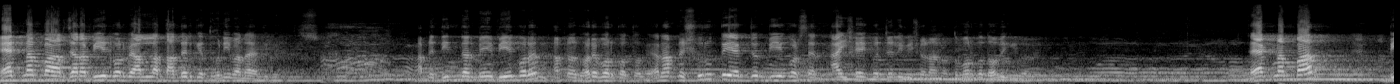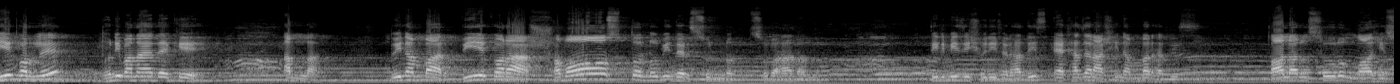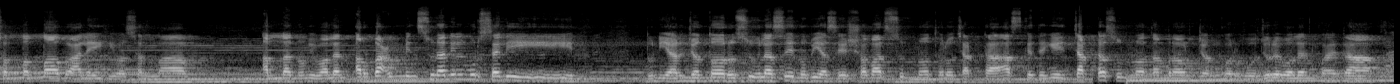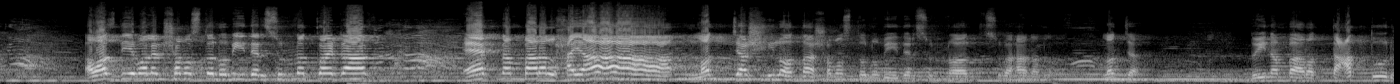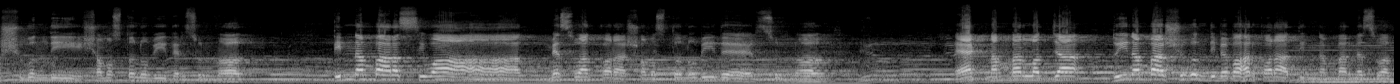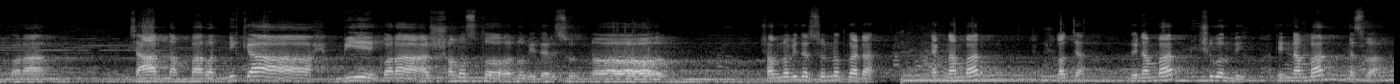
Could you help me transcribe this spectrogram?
এক নাম্বার যারা বিয়ে করবে, আল্লাহ তাদেরকে ধনী বানায় দিবে। আপনি দিনদার মেয়ে বিয়ে করেন, আপনার ঘরে বরকত হবে। আর আপনি শুরুতে একজন বিয়ে করছেন আইসাই করে টেলিভিশন আনো তো বরকত হবে কীভাবে? এক নাম্বার, বিয়ে করলে ধনী বানায় দেখে আল্লাহ। দুই নাম্বার, বিয়ে করা সমস্ত নবীদের সুন্নত সুবাহান আল্লাহ তিরমিজি শরীফের হাদিস, এক হাজার আশি নাম্বার হাদিস। قال رسول الله صلى الله عليه وسلم আল্লাহ নবী বলেন আরবাউ মিন সুনানিল মুরসালিন দুনিয়ার যত রসুল আছে নবী আছে সবার সুন্নত হলো চারটা আজকে থেকে এই চারটা সুন্নত আমরা অর্জন করব জোরে বলেন কয়টা আওয়াজ দিয়ে বলেন সমস্ত নবীদের সুন্নত কয়টা এক নাম্বার আল হায়া লজ্জাশীলতা সমস্ত নবীদের সুন্নত সুবহানাল্লাহ লজ্জা দুই নাম্বার তাত্তুর সুগন্ধি, সমস্ত নবীদের সুন্নত। তিন নাম্বার সিওয়াক, মেসওয়াক করা সমস্ত নবীদের সুন্নত। এক নাম্বার লজ্জা, দুই নাম্বার সুগন্ধি ব্যবহার করা, তিন নাম্বার মেসওয়াক করা। চার নাম্বার নিকাহ, বিয়ে করা সমস্ত নবীদের সুন্নত। সব নবীদের সুন্নত কয়টা? এক নাম্বার লজ্জা, দুই নাম্বার সুগন্ধি, তিন নাম্বার মেসওয়াক।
